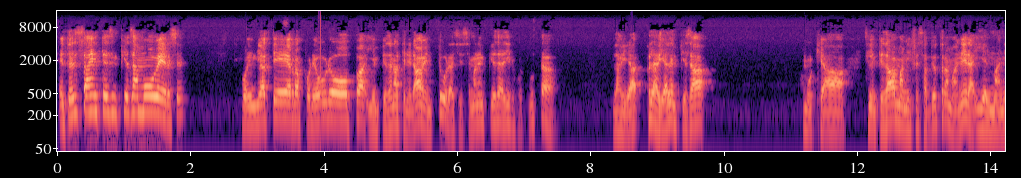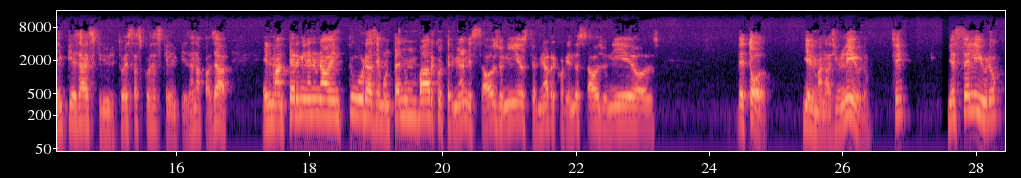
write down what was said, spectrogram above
Entonces esa gente empieza a moverse por Inglaterra, por Europa y empiezan a tener aventuras. Y ese man empieza a decir, puta, la vida, pues la vida le empieza como que se le empieza a manifestar de otra manera y el man empieza a escribir todas estas cosas que le empiezan a pasar. El man termina en una aventura, se monta en un barco, termina en Estados Unidos, termina recorriendo Estados Unidos, de todo. Y el man hace un libro, ¿sí? Y este libro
